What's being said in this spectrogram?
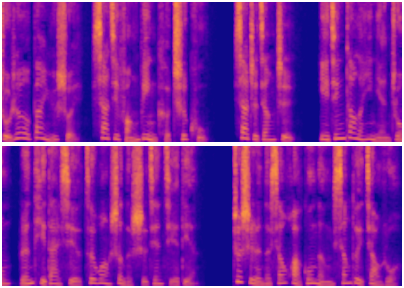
暑热伴雨水，夏季防病可吃苦。夏至将至，已经到了一年中人体代谢最旺盛的时间节点，这时人的消化功能相对较弱，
